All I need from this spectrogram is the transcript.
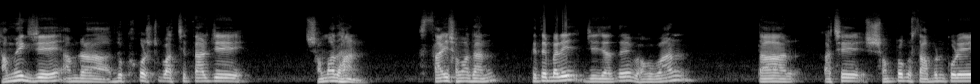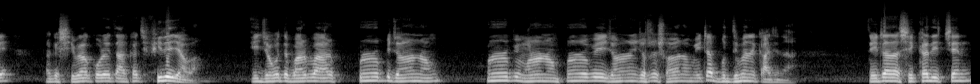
সাময়িক যে আমরা দুঃখ কষ্ট পাচ্ছি, তার যে সমাধান, স্থায়ী সমাধান পেতে পারি, যে যাতে ভগবান তার কাছে সম্পর্ক স্থাপন করে, তাকে সেবা করে, তার কাছে ফিরে যাওয়া। এই জগতে বারবার পুনরূপী জননম, পুনরূপী মননম, পুনরূপী জননী যশ শয়নম, এটা বুদ্ধিমানের কাজ না। তো এটা তারা শিক্ষা দিচ্ছেন।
